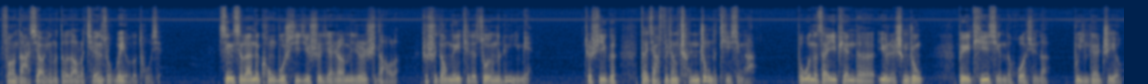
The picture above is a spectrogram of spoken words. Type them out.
放大效应得到了前所未有的凸显。新西兰的恐怖袭击事件让我们认识到了这社交媒体的作用的另一面，这是一个代价非常沉重的提醒啊。不过呢，在一片的议论声中，被提醒的或许呢不应该只有。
